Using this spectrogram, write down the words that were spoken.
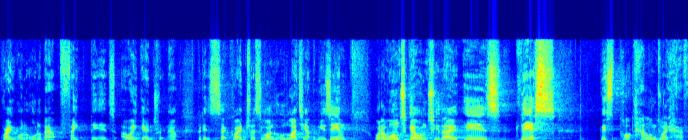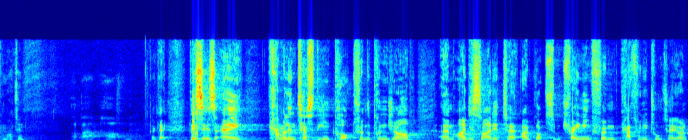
Great one all about fake beards. I won't go into it now, but it's a quite interesting one, or lighting up the museum. What I want to go on to, though, is this, this pot. How long do I have, Martin? About half a minute. Okay, this is a camel intestine pot from the Punjab. Um, I decided to, I've got some training from Catherine who talked earlier on.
